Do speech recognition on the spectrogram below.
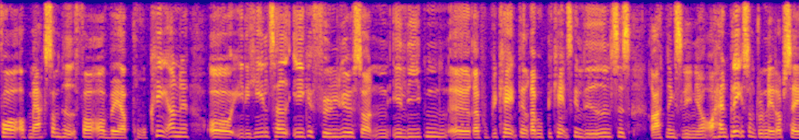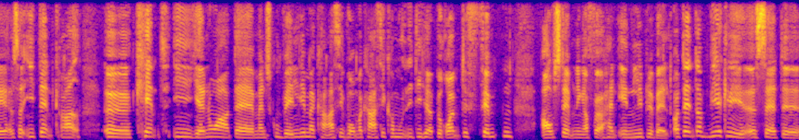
for opmærksomhed for at være provokerende og i det hele taget ikke følge sådan eliten, øh, republikan, den republikanske ledelses retningslinjer. Og han blev, som du netop sagde, altså i den grad øh, kendt i januar, da man skulle vælge McCarthy, hvor McCarthy kom ud i de her berømte 15 afstemninger, før han endelig blev valgt. Og den, der virkelig øh, satte øh,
